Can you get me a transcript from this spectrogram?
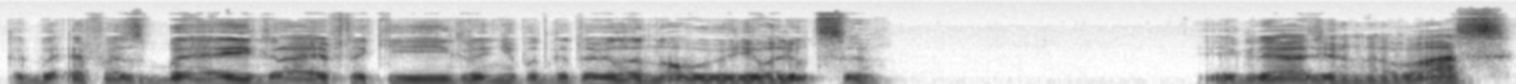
как бы ФСБ, играя в такие игры, не подготовила новую революцию. И, глядя на вас,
